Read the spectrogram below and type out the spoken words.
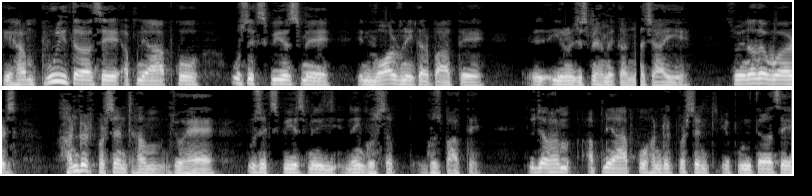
کہ ہم پوری طرح سے اپنے آپ کو اس ایکسپیرئنس میں انوالو نہیں کر پاتے یو نو جس میں ہمیں کرنا چاہیے۔ So in other words hundred percent ہم جو ہے اس ایکسپیرئنس میں نہیں گھس گھس پاتے۔ تو جب ہم اپنے آپ کو ہنڈریڈ پرسینٹ یا پوری طرح سے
